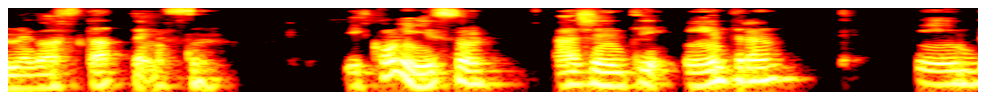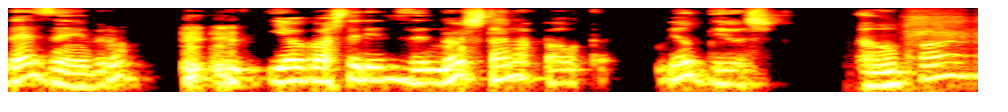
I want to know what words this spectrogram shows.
O negócio tá tenso. E com isso, a gente entra em dezembro. E eu gostaria de dizer, não está na pauta. Meu Deus, Opa,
